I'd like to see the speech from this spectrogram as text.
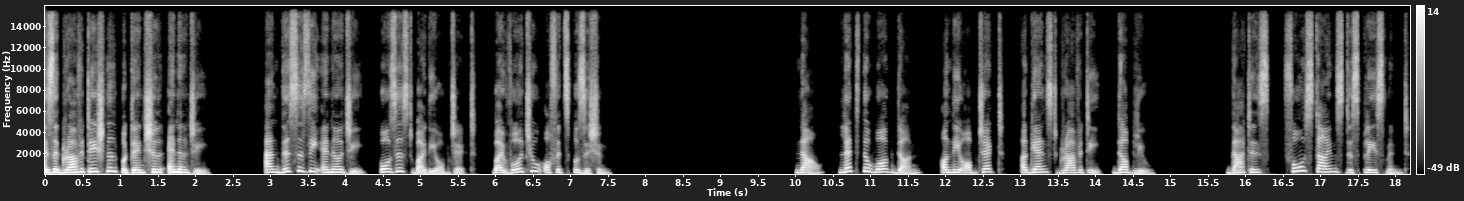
is the gravitational potential energy. And this is the energy possessed by the object by virtue of its position. Now, let the work done on the object against gravity W. That is, force times displacement.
